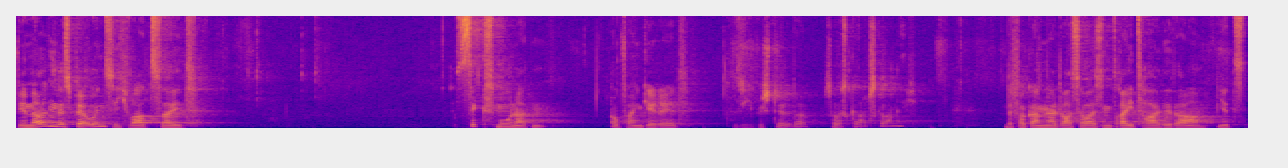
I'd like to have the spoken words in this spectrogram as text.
Wir merken das bei uns. Ich warte seit sechs Monaten auf ein Gerät, das ich bestellt habe. So etwas gab es gar nicht. In der Vergangenheit war sowas in drei Tage da, jetzt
